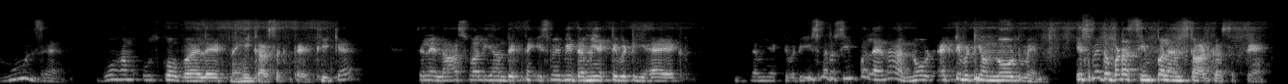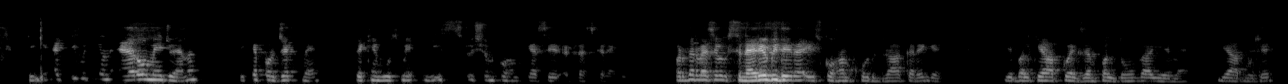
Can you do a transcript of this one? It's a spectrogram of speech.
रूल्स हैं, वो हम उसको वायलेट नहीं कर सकते, ठीक है? चले लास्ट वाली हम देखते हैं, इसमें भी डमी एक्टिविटी है एक डमी एक्टिविटी इसमें तो सिंपल है ना नोड एक्टिविटी ऑन नोट में इसमें तो बड़ा सिंपल हम स्टार्ट कर सकते हैं, ठीक है? एक्टिविटी ऑन एरो में जो है ना, ठीक है प्रोजेक्ट में, देखें वो उसमें इस सिचुएशन को हम कैसे एड्रेस करेंगे। फर्दर वैसे सिनेरियो भी दे रहा है, इसको हम खुद ड्रा करेंगे। ये बल्कि आपको एग्जांपल दूँगा ये मैं, ये आप मुझे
